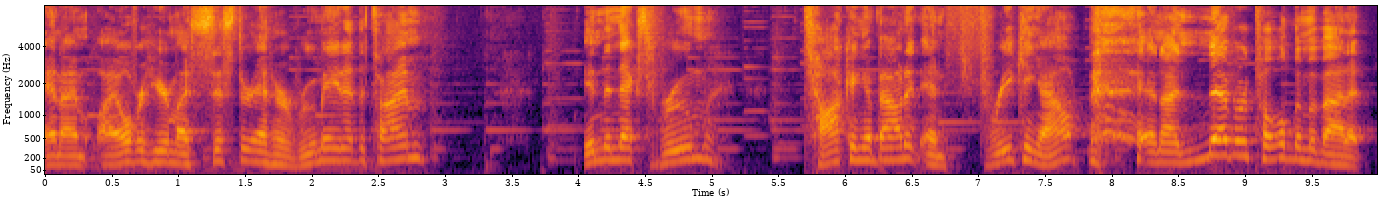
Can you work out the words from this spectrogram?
and I'm I overhear my sister and her roommate at the time in the next room talking about it and freaking out and I never told them about it.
